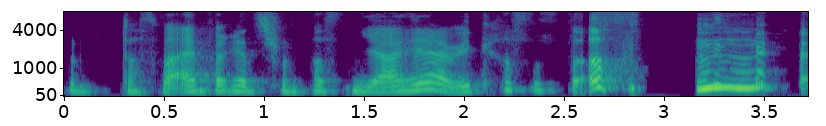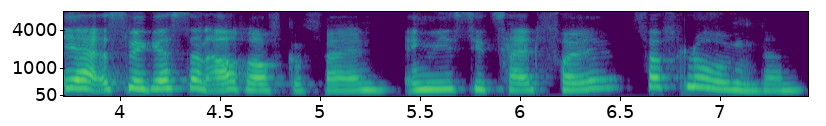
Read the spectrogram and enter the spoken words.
und das war einfach jetzt schon fast ein Jahr her. Wie krass ist das? Mhm. Ja, ist mir gestern auch aufgefallen. Irgendwie ist die Zeit voll verflogen dann.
